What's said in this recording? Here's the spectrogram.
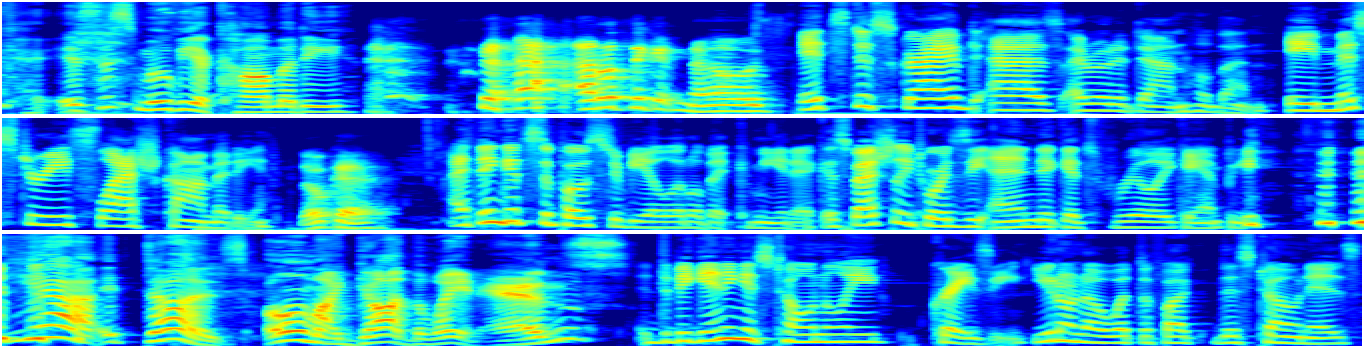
Okay, is this movie a comedy? I don't think it knows. It's described as I wrote it down. Hold on, a mystery slash comedy. Okay. I think it's supposed to be a little bit comedic, especially towards the end. It gets really campy. yeah, it does. Oh my god, the way it ends. the beginning is tonally crazy. You don't know what the fuck this tone is.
